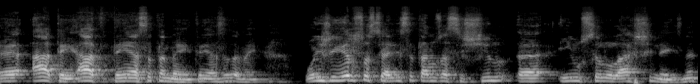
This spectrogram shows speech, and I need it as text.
É, ah, tem, ah, tem essa também, tem essa também. O engenheiro socialista está nos assistindo uh, em um celular chinês, né?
